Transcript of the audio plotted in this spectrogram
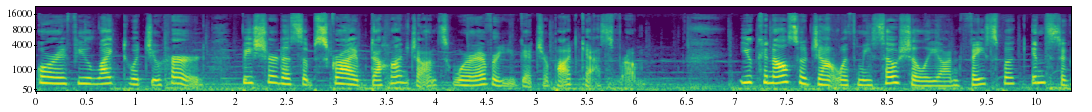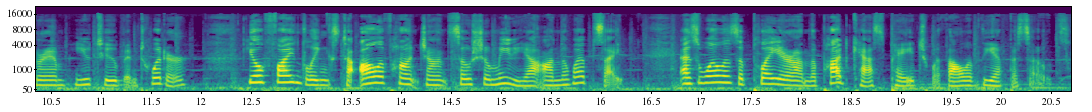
Or if you liked what you heard, be sure to subscribe to Haunt Jaunts wherever you get your podcasts from. You can also jaunt with me socially on Facebook, Instagram, YouTube, and Twitter. You'll find links to all of Haunt Jaunt's social media on the website, as well as a player on the podcast page with all of the episodes.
